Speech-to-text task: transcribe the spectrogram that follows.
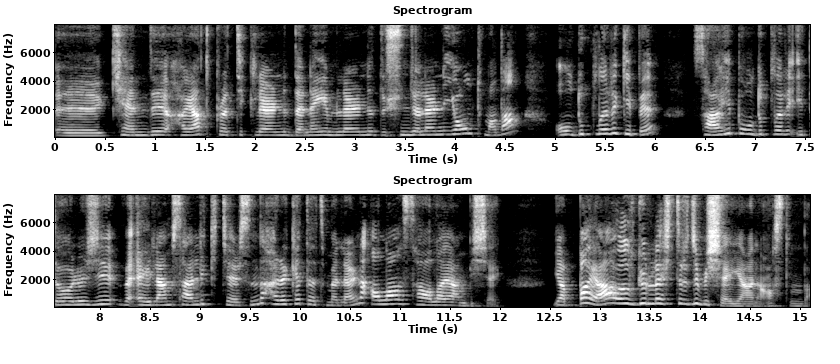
e, kendi hayat pratiklerini, deneyimlerini, düşüncelerini yontmadan oldukları gibi sahip oldukları ideoloji ve eylemsellik içerisinde hareket etmelerine alan sağlayan bir şey. Ya bayağı özgürleştirici bir şey yani aslında.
